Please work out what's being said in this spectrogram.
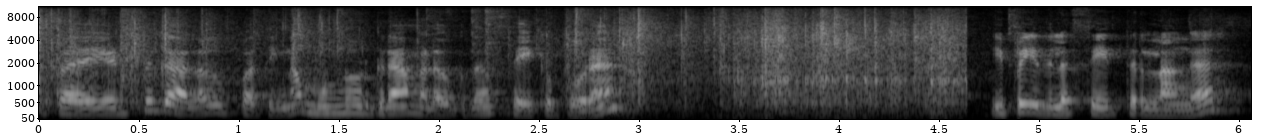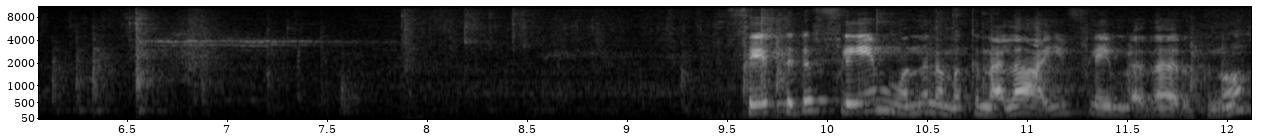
இப்போ எடுத்துக்க அளவு பார்த்தீங்கன்னா முந்நூறு கிராம் அளவுக்கு தான் சேர்க்க போகிறேன் இப்போ இதில் சேர்த்துடலாங்க. சேர்த்துட்டு ஃப்ளேம் வந்து நமக்கு நல்லா ஐ ஃப்ளேமில் தான் இருக்கணும்.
